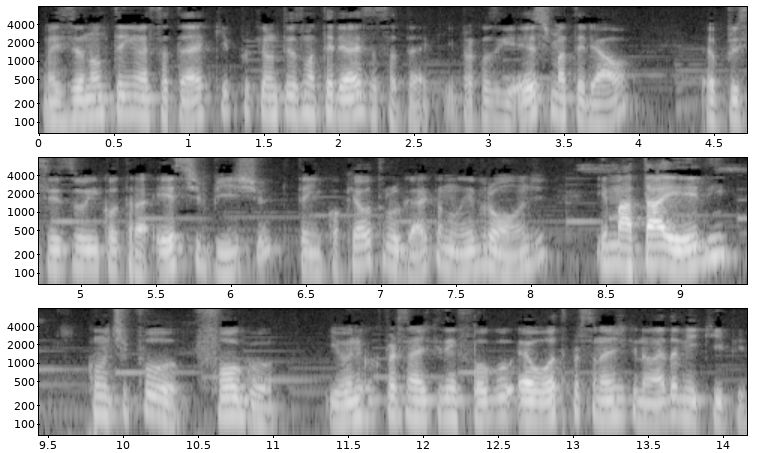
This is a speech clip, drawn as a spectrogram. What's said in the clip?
Mas eu não tenho essa tech porque eu não tenho os materiais dessa tech. E pra conseguir este material, eu preciso encontrar este bicho, que tem em qualquer outro lugar, que eu não lembro onde, e matar ele com, tipo, fogo. E o único personagem que tem fogo é o outro personagem que não é da minha equipe.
